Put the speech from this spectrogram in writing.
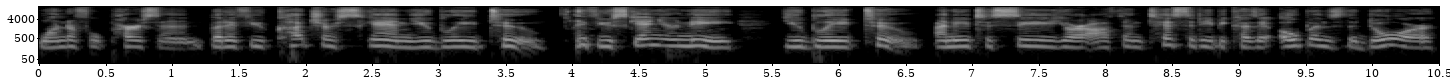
wonderful person. But if you cut your skin, you bleed too. If you skin your knee, you bleed too. I need to see your authenticity because it opens the door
